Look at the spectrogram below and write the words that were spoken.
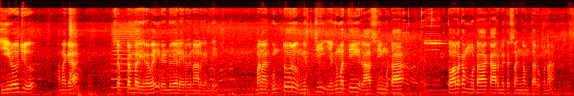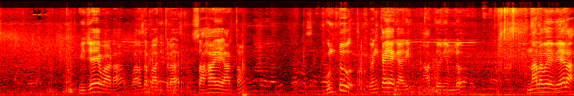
ఈరోజు అనగా సెప్టెంబర్ ఇరవై రెండు వేల ఇరవై నాలుగు అండి. మన గుంటూరు మిర్చి ఎగుమతి రాశి ముఠా తోలకం ముఠా కార్మిక సంఘం తరపున విజయవాడ వరద బాధితుల సహాయార్థం గుంటూ వెంకయ్య గారి ఆధ్వర్యంలో నలభై వేల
